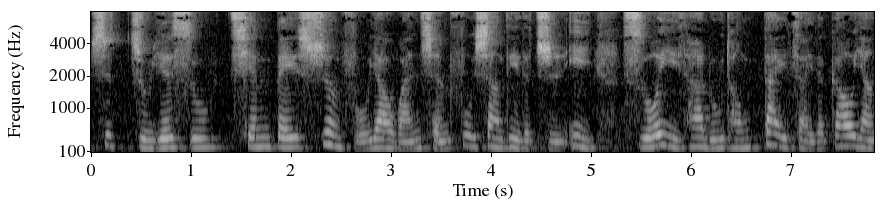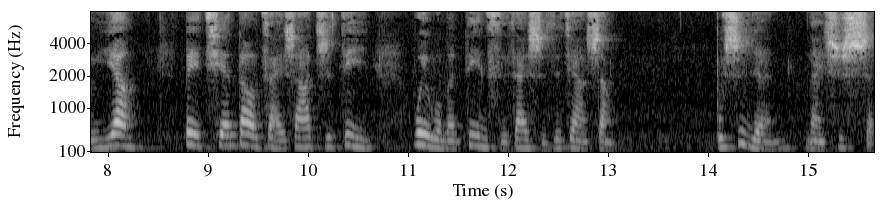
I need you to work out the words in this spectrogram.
是主耶稣谦卑顺服，要完成父上帝的旨意，所以他如同待宰的羔羊一样，被牵到宰杀之地，为我们钉死在十字架上。不是人，乃是神；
